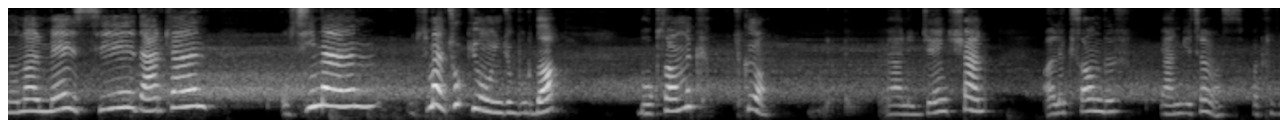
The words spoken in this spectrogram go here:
Lionel Messi derken Osimen. Osimen çok iyi oyuncu burada. 90'lık çıkıyor. Yani Cenk Şen, Alexander yani geçemez. Bakın.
